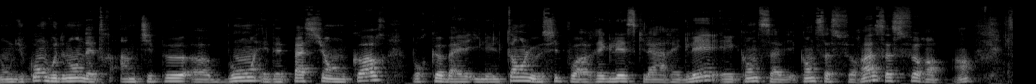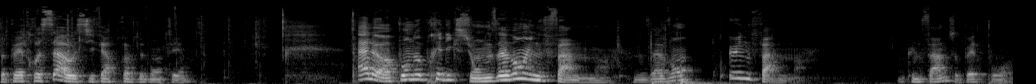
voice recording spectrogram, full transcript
Donc du coup, on vous demande d'être un petit peu euh, bon et d'être patient encore pour que bah, il ait le temps lui aussi de pouvoir régler ce qu'il a à régler et quand ça, se fera, ça se fera. Hein. Ça peut être ça aussi, faire preuve de bonté. Hein. Alors, pour nos prédictions, nous avons une femme. Nous avons une femme. Donc femme, ça peut être pour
